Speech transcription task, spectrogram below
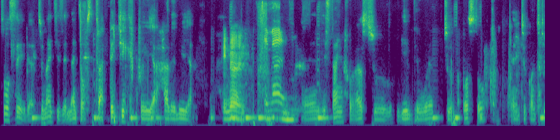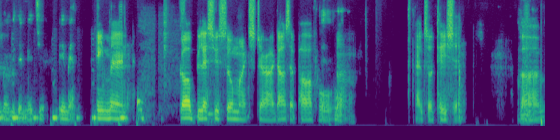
said, that tonight is a night of strategic prayer. Hallelujah. Amen. Amen. And it's time for us to give the word to Apostle and to continue with the meeting. Amen. Amen. God bless you so much, Gerard. That was a powerful um, exhortation. Um,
